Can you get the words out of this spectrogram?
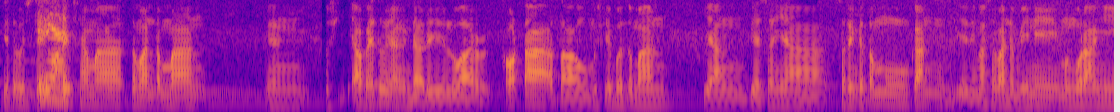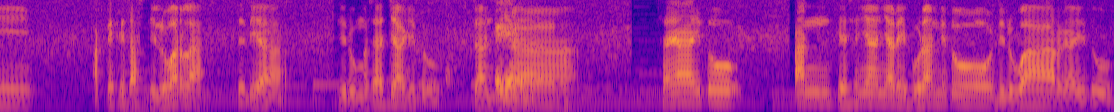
Itu stay yeah. sama teman-teman yang apa itu yang dari luar kota atau meskipun teman yang biasanya sering ketemu kan ya di masa pandemi ini mengurangi aktivitas di luar lah jadi ya di rumah saja gitu dan oh, iya, juga iya, saya itu kan biasanya nyari hiburan itu di luar kayak itu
